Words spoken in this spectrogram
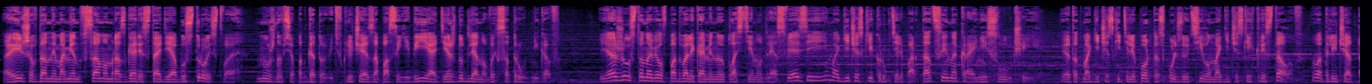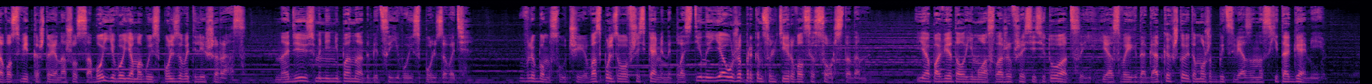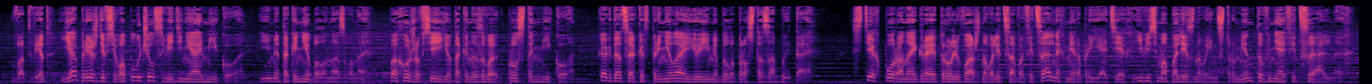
Аиша в данный момент в самом разгаре стадии обустройства. Нужно все подготовить, включая запасы еды и одежду для новых сотрудников. Я же установил в подвале каменную пластину для связи и магический круг телепортации на крайний случай. Этот магический телепорт использует силу магических кристаллов. В отличие от того свитка, что я ношу с собой, его я могу использовать лишь раз. Надеюсь, мне не понадобится его использовать. В любом случае, воспользовавшись каменной пластиной, я уже проконсультировался с Орстедом. Я поведал ему о сложившейся ситуации и о своих догадках, что это может быть связано с Хитагами. В ответ я прежде всего получил сведения о Мико. Имя так и не было названо. Похоже, все ее так и называют, просто Мико. Когда церковь приняла, ее имя было просто забыто. С тех пор она играет роль важного лица в официальных мероприятиях и весьма полезного инструмента в неофициальных.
